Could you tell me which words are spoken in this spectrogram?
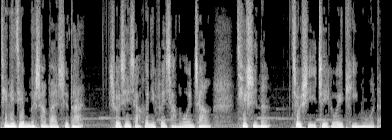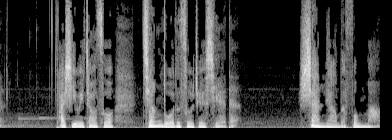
今天节目的上半时段，首先想和你分享的文章，其实呢就是以这个为题目的。它是一位叫做江罗的作者写的《善良的锋芒》。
